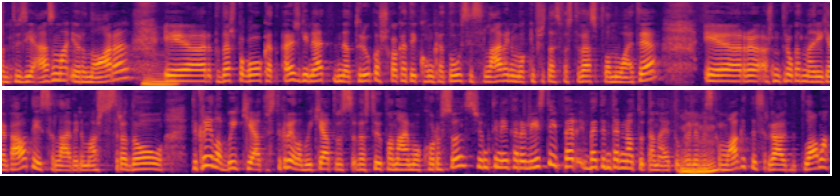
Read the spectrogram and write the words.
entuzijazmą ir norą. Mm. Ir tada aš pagalvojau, kad ašgi net neturiu kažkokio tai konkretaus įsilavinimo, kaip šitas vestuves planuoti. Ir aš nutariau, kad man reikia gauti įsilavinimą. Aš susiradau tikrai labai kietus, tikrai labai kietus vestuvių planavimo kursus Junktiniai karalystiai, per, bet internetu tenai tu gali mm -hmm. viską mokytis ir gauti diplomą.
